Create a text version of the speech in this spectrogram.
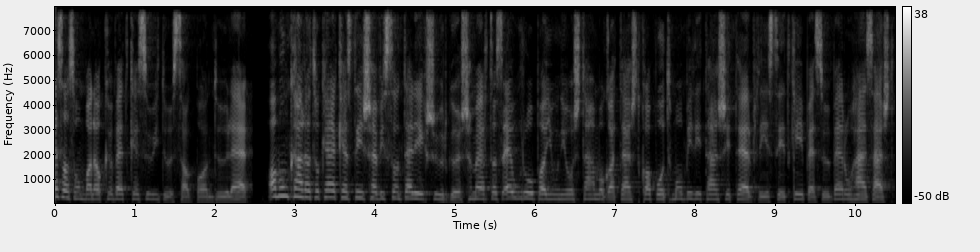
ez azonban a következő időszakban dől el. A munkálatok elkezdése viszont elég sürgős, mert az Európai Uniós támogatást kapott mobilitási terv részét képező beruházást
